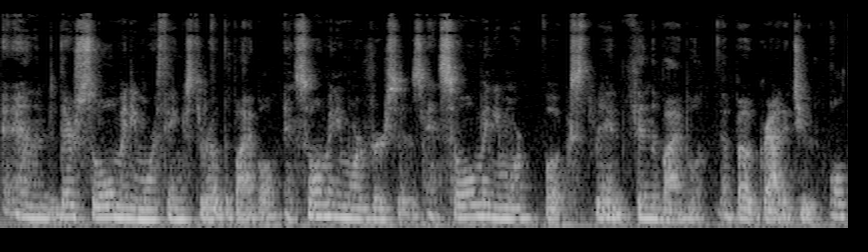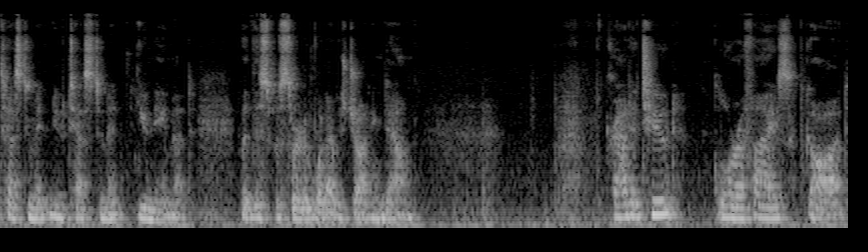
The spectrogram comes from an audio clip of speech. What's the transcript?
And there's so many more things throughout the Bible, and so many more verses, and so many more books within the Bible about gratitude Old Testament, New Testament, you name it. But this was sort of what I was jotting down. Gratitude glorifies God.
